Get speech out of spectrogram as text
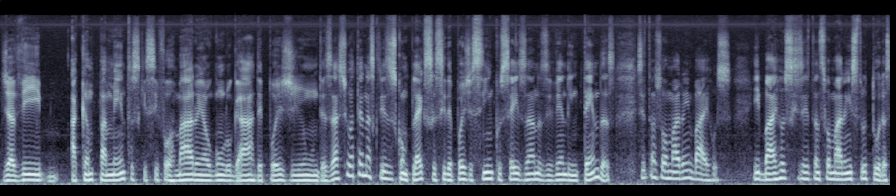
Já vi acampamentos que se formaram em algum lugar depois de um desastre, ou até nas crises complexas, se depois de cinco, seis anos vivendo em tendas, se transformaram em bairros. E bairros que se transformaram em estruturas.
